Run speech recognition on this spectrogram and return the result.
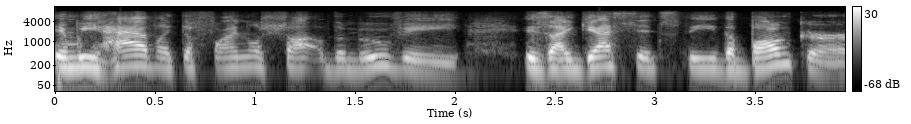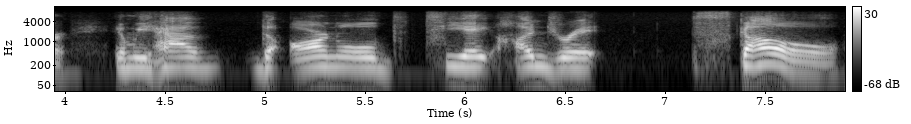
and we have like the final shot of the movie is i guess it's the the bunker and we have the arnold t800 skull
